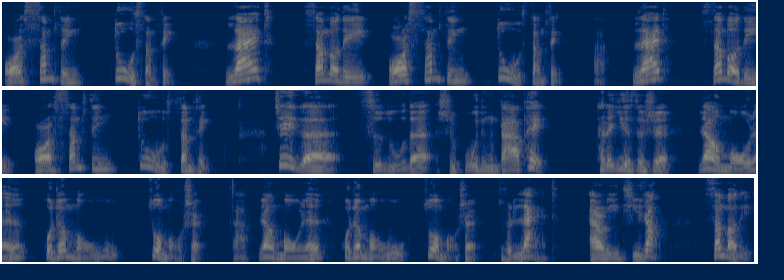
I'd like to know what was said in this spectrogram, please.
or something do something。let somebody or something do something 啊，let somebody or something do something。这个词组的是固定搭配，它的意思是让某人或者某物做某事儿。啊，让某人或者某物做某事儿，就是 let，l-e-t，让 somebody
